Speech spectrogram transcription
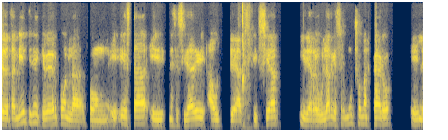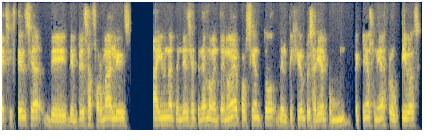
pero también tiene que ver con, la, con esta eh, necesidad de, asfixiar y de regular y hacer mucho más caro eh, la existencia de, de, empresas formales. Hay una tendencia a tener 99% del tejido empresarial como pequeñas unidades productivas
